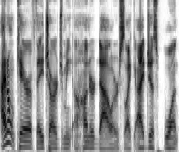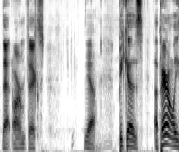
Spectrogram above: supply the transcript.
I don't care if they charge me a hundred dollars. Like I just want that arm fixed Yeah, because apparently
